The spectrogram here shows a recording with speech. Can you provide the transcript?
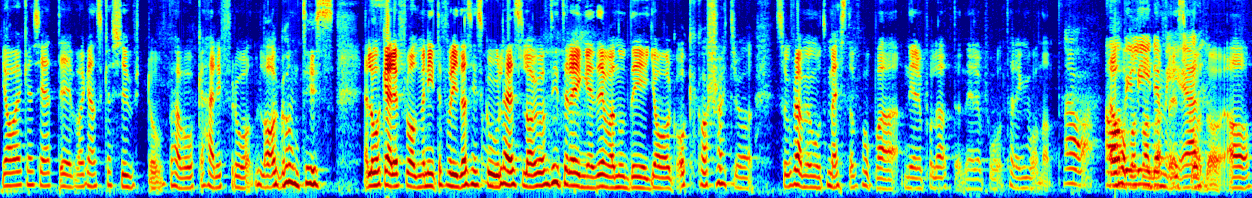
Ja, jag kan säga att det var ganska surt att behöva åka härifrån lagom tills, eller åka härifrån men inte få rida sin skolhäst lagom till terrängen. Det var nog det jag och Karsrö tror jag såg fram emot mest, att få hoppa nere på löten, nere på terrängbanan. Ja. Jag Ja, vi lider med er. och- Ja,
